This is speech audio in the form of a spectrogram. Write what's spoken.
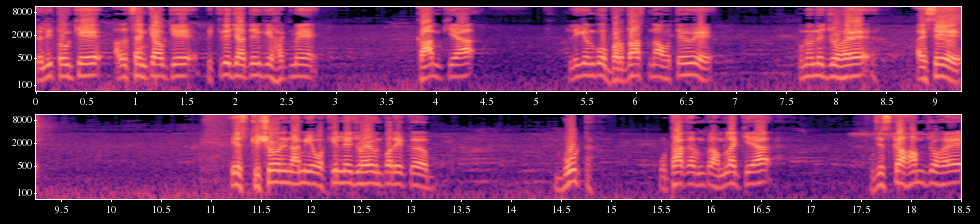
दलितों के, अल्पसंख्यकों के, पिछड़ी जातियों के हक में काम किया लेकिन उनको बर्दाश्त ना होते हुए उन्होंने जो है ऐसे इस किशोर नामी वकील ने जो है उन पर एक बूट उठाकर उन पर हमला किया, जिसका हम जो है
